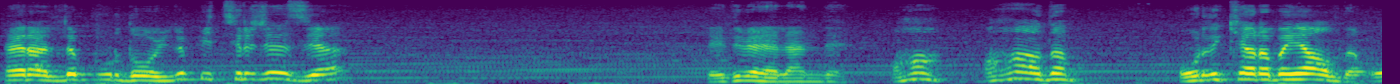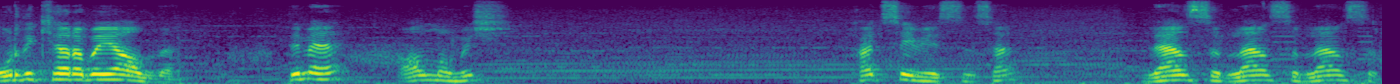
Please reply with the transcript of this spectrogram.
Herhalde burada oyunu bitireceğiz ya. Dedi ve elendi. Aha, aha adam. Oradaki arabayı aldı. Oradaki arabayı aldı. Değil mi? Almamış. Kaç seviyesin sen? Lancer, Lancer, Lancer.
